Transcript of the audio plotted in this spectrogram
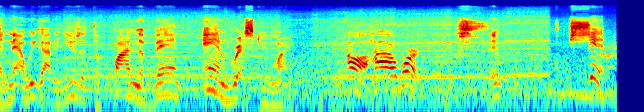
And now we gotta use it to find the van and rescue Mike. Oh, how it work? Simple. Shit! There they are!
